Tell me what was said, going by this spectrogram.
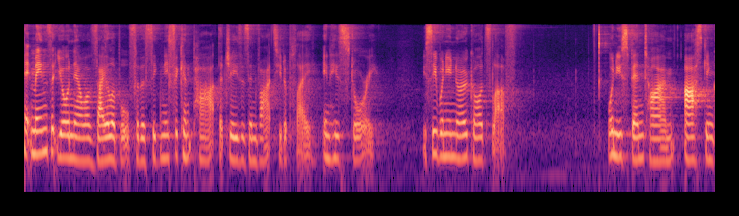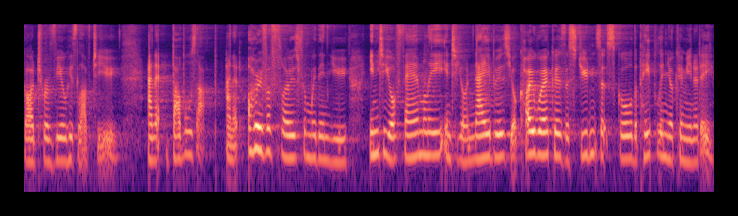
It means that you're now available for the significant part that Jesus invites you to play in his story. You see, when you know God's love, when you spend time asking God to reveal his love to you and it bubbles up and it overflows from within you into your family, into your neighbours, your co workers, the students at school, the people in your community.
